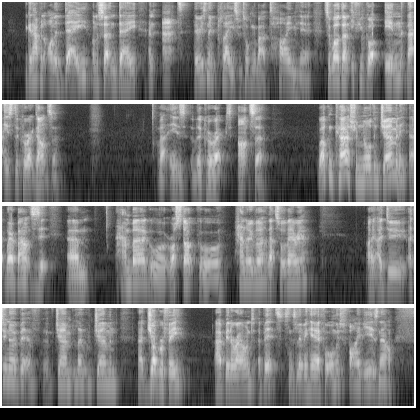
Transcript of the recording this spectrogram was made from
it could happen on a day, on a certain day, and at there is no place. We're talking about a time here. So well done. If you got in, that is the correct answer. That is the correct answer. Welcome, Kirsch from Northern Germany. Uh, whereabouts is it? Um, Hamburg or Rostock or Hanover, that sort of area. I, I do I do know a bit of, of German, local German uh, geography. I've been around a bit since living here for almost five years now.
